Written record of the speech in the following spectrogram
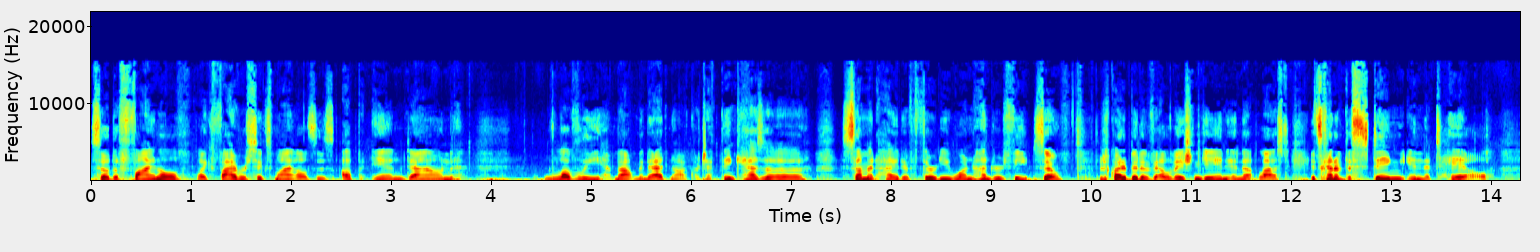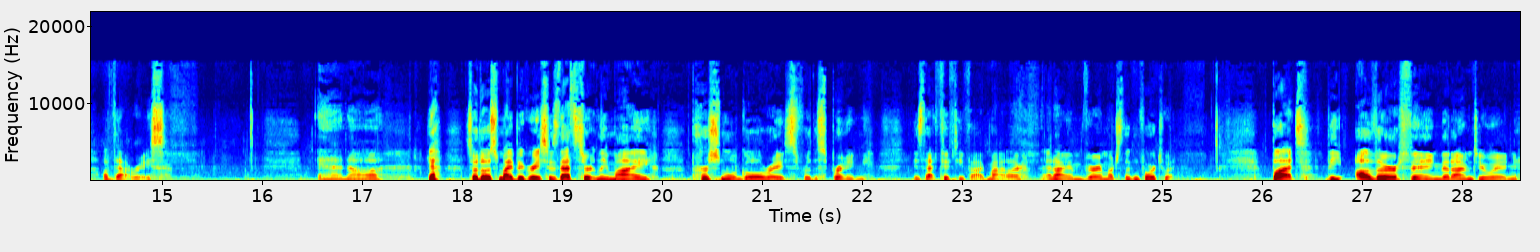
So the final like five or six miles is up and down lovely Mount Monadnock, which I think has a summit height of 3,100 feet. So there's quite a bit of elevation gain in that last. It's kind of the sting in the tail of that race. And uh, yeah, so those are my big races. That's certainly my personal goal race for the spring is that 55 miler, and I am very much looking forward to it. But the other thing that I'm doing,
